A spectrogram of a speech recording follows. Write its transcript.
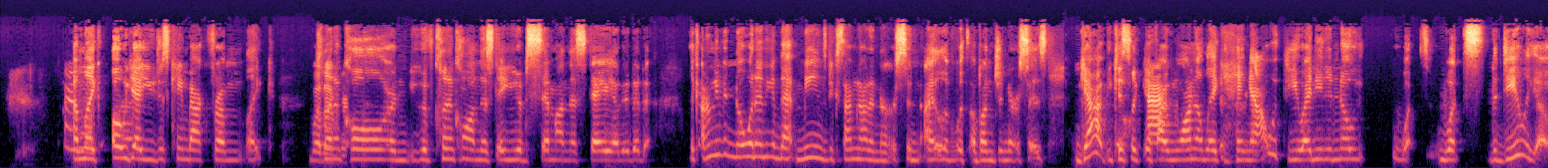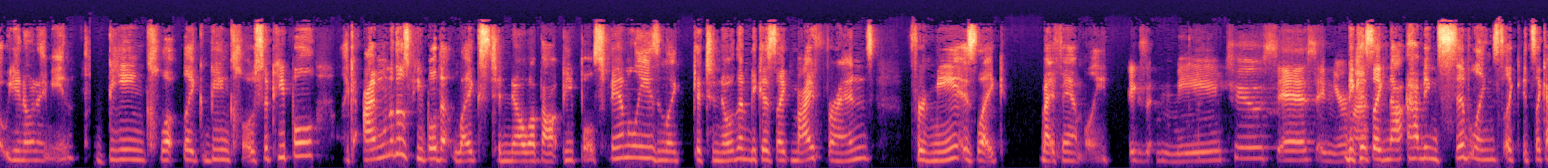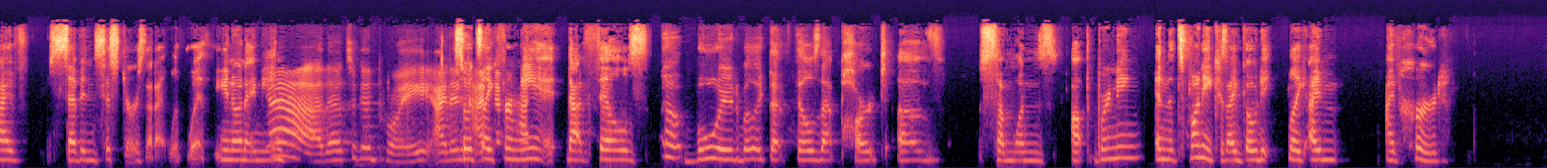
I'm like, oh yeah, you just came back from like Whatever. clinical, or you have clinical on this day, you have sim on this day. da, da, da, da. Like I don't even know what any of that means because I'm not a nurse and I live with a bunch of nurses. Yeah, because like if I want to like hang out with you, I need to know what's what's the dealio. You know what I mean? Being close, like being close to people. Like I'm one of those people that likes to know about people's families and like get to know them because like my friends for me is like my family Ex- me too, sis, and your because like not having siblings like it's like i have seven sisters that i live with you know what i mean yeah, that's a good point. I didn't. so it's I like for me had- it, that fills not void but like that fills that part of someone's upbringing. And it's funny because i go to like i'm i've heard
